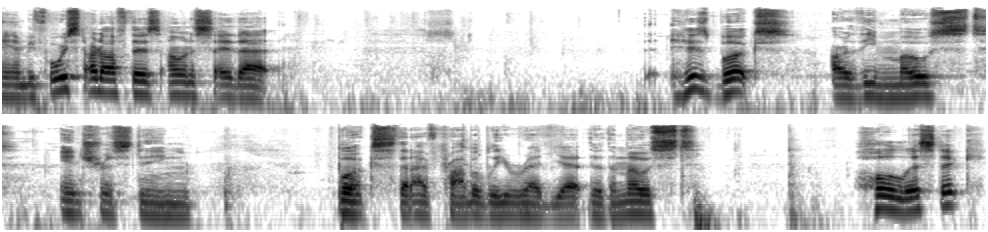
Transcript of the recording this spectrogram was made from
And before we start off this, I want to say that his books are the most interesting books that I've probably read yet. They're the most holistic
